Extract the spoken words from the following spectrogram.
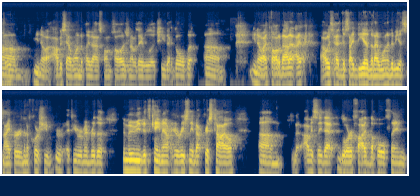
Sure. Um, you know, obviously, I wanted to play basketball in college, and I was able to achieve that goal. But um, you know, I thought about it. I, I always had this idea that I wanted to be a sniper. And then, of course, you if you remember the the movie that's came out here recently about Chris Kyle, um, obviously that glorified the whole thing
